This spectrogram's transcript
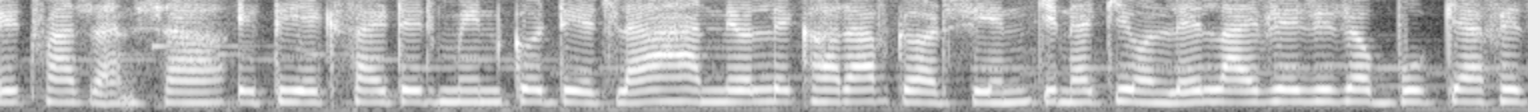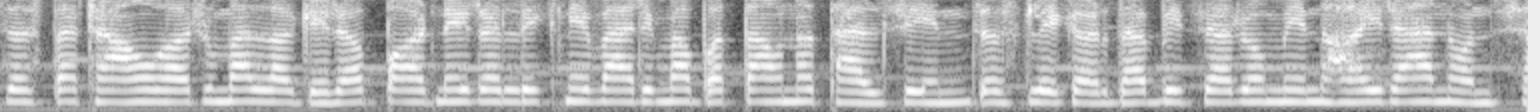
डेटमा जान्छ। यति एक्साइटेड मिनको डेटलाई हान्यलले खराब गर्छिन् किनकि उनले लाइब्रेरी र बुक क्याफे जस्ता ठाउँहरूमा लगेर पढ्ने र लेख्ने बारेमा बताउन थाल्छिन् जसले गर्दा बिचारो मिन हैरान हुन्छ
